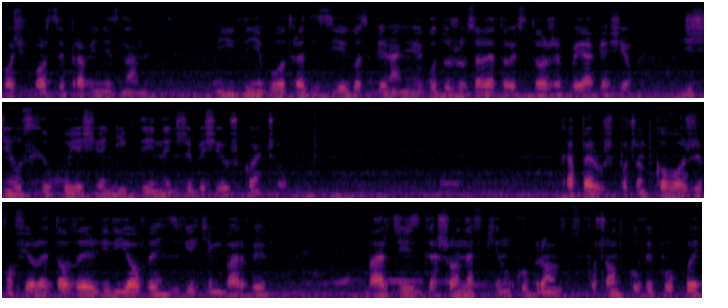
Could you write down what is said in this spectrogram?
choć w Polsce prawie nieznany, bo nigdy nie było tradycji jego zbierania. Jego dużą zaletą jest to, że pojawia się licznie u schyłku jesieni, gdy inne grzyby się już kończą. Kapelusz początkowo żywo-fioletowy, liliowy, z wiekiem barwy bardziej zgaszone w kierunku brązu. Z początku wypukły,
